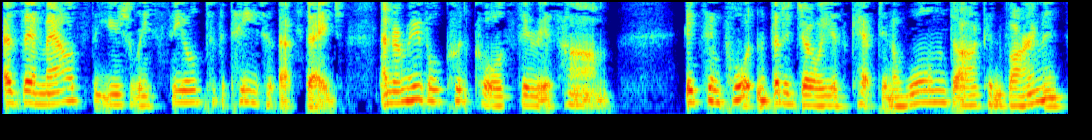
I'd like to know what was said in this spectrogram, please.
as their mouths are usually sealed to the teat at that stage and removal could cause serious harm. It's important that a joey is kept in a warm, dark environment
